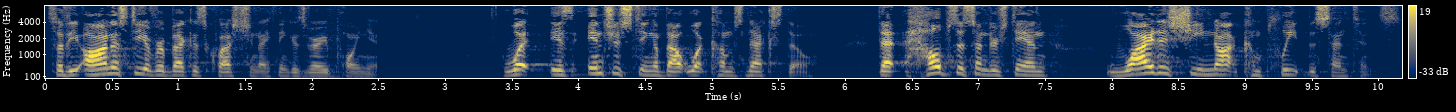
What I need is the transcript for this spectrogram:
So, the honesty of Rebecca's question, I think, is very poignant. What is interesting about what comes next, though, that helps us understand why does she not complete the sentence,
